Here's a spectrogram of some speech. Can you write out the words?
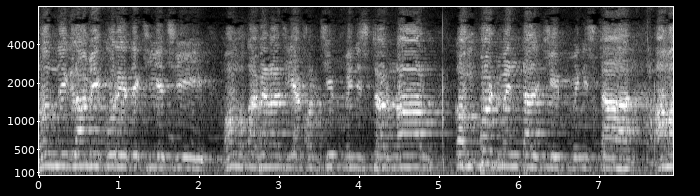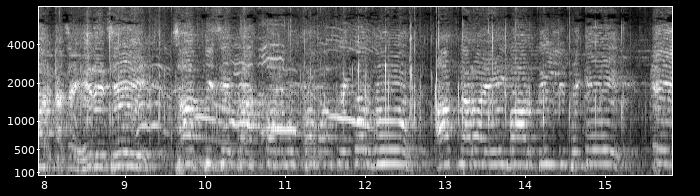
নন্দীগ্রামে করে দেখিয়েছি। মমতা ব্যানার্জি এখন chief minister non compartmental chief minister আমার কাছে হেরেছে। ছাব্বিশে প্রাক্তন মুখ্যমন্ত্রী করব? আপনারা এইবার দিল্লি থেকে এই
